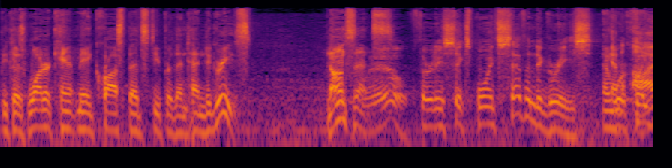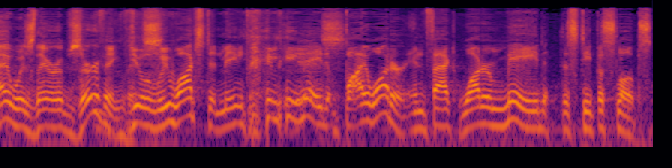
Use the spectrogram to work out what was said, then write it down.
because water can't make crossbeds steeper than 10 degrees. Nonsense. Well, 36.7 degrees. And And, I was there observing this. You, we watched it being, being made by water. In fact, water made the steepest slopes.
